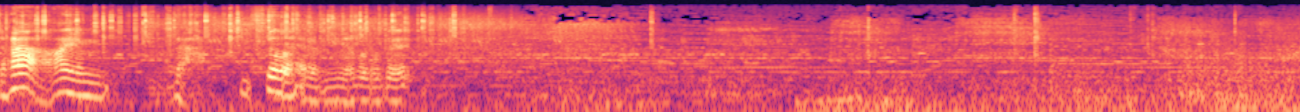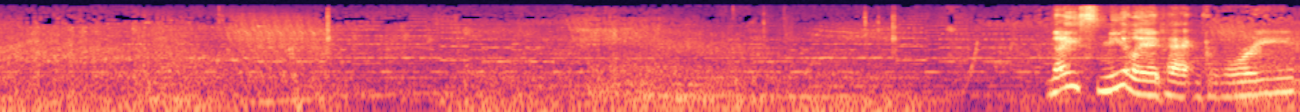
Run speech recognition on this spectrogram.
Aha! I am Ah, he's still ahead of me a little bit. Nice melee attack, Glory.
